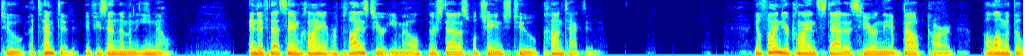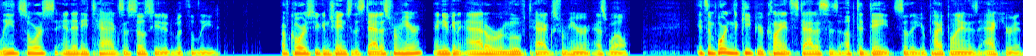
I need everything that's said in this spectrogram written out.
to attempted if you send them an email. And if that same client replies to your email, their status will change to contacted. You'll find your client's status here in the About card, along with the lead source and any tags associated with the lead. Of course, you can change the status from here, and you can add or remove tags from here as well. It's important to keep your client statuses up to date so that your pipeline is accurate.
